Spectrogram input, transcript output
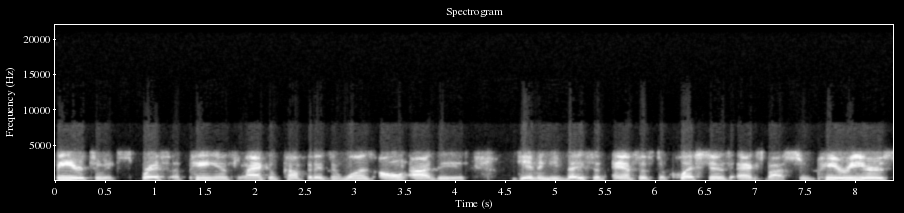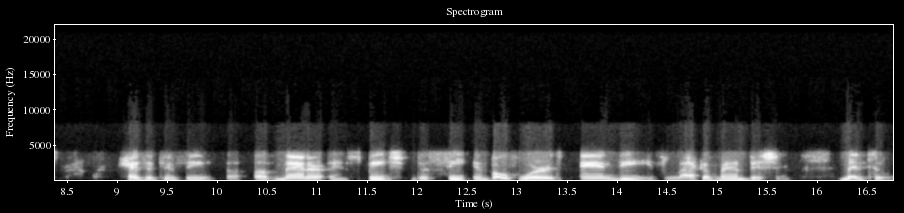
fear to express opinions, lack of confidence in one's own ideas, giving evasive answers to questions asked by superiors, hesitancy uh, of manner and speech, deceit in both words and deeds, lack of ambition mental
